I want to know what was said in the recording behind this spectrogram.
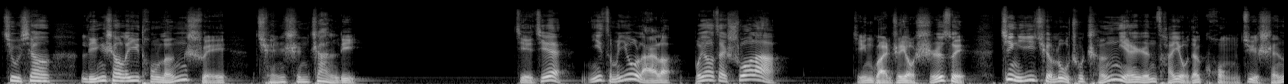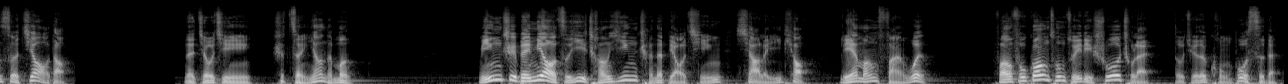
就像淋上了一桶冷水。全身战栗。姐姐，你怎么又来了？不要再说了。尽管只有十岁，静一却露出成年人才有的恐惧神色，叫道：“那究竟是怎样的梦？”明智被妙子异常阴沉的表情吓了一跳，连忙反问，仿佛光从嘴里说出来都觉得恐怖似的。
